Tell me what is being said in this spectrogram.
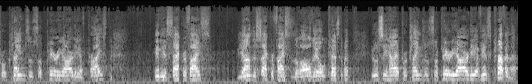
proclaims the superiority of Christ in his sacrifice beyond the sacrifices of all the Old Testament. You'll see how it proclaims the superiority of his covenant,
